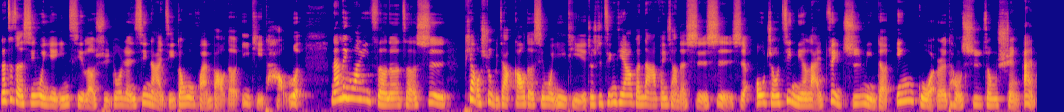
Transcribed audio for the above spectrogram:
那这则新闻也引起了许多人性啊以及动物环保的议题讨论。那另外一则呢，则是票数比较高的新闻议题，也就是今天要跟大家分享的时事，是欧洲近年来最知名的英国儿童失踪悬案。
